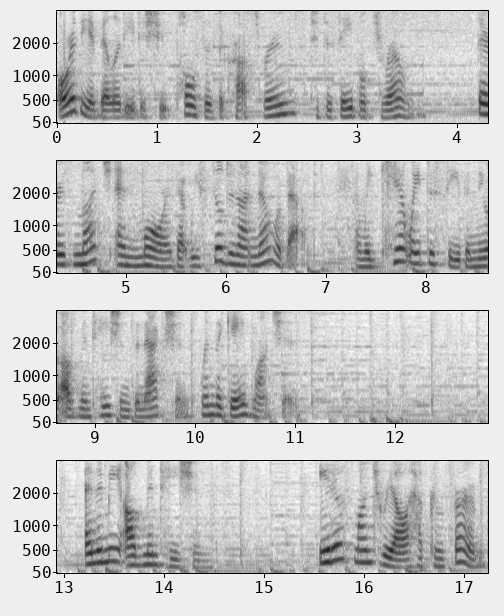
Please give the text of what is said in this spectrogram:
or the ability to shoot pulses across rooms to disable drones. There's much and more that we still do not know about, and we can't wait to see the new augmentations in action when the game launches. Enemy Augmentations Eidos Montreal have confirmed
